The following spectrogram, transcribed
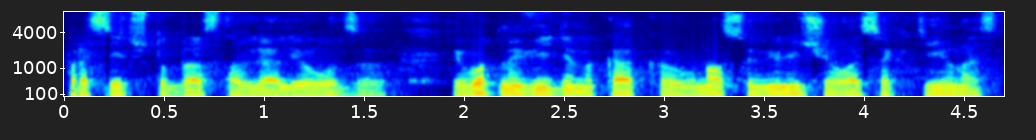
просить, чтобы оставляли отзывы. И вот мы видим, как у нас увеличилась активность.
